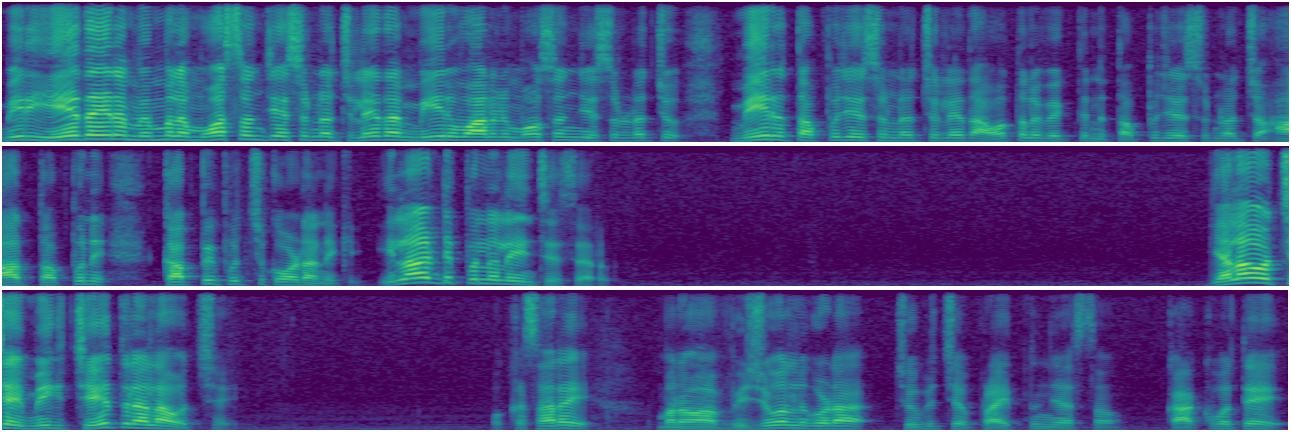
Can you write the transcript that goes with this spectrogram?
మీరు ఏదైనా మిమ్మల్ని మోసం చేసి ఉండొచ్చు లేదా మీరు వాళ్ళని మోసం చేసి ఉండొచ్చు మీరు తప్పు చేసి ఉండొచ్చు లేదా అవతల వ్యక్తిని తప్పు చేసి ఉండొచ్చు ఆ తప్పుని కప్పిపుచ్చుకోవడానికి. ఇలాంటి పిల్లలు ఏం చేశారు? ఎలా వచ్చాయి? మీకు చేతులు ఎలా వచ్చాయి? ఒకసారి మనం ఆ విజువల్ని కూడా చూపించే ప్రయత్నం చేస్తాం. కాకపోతే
